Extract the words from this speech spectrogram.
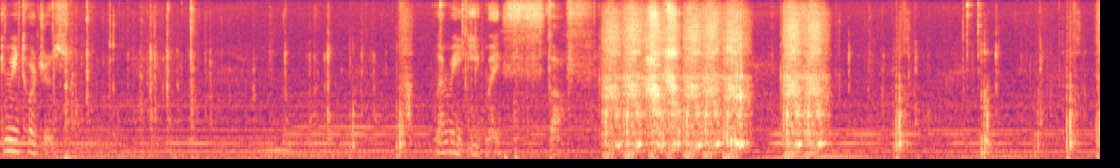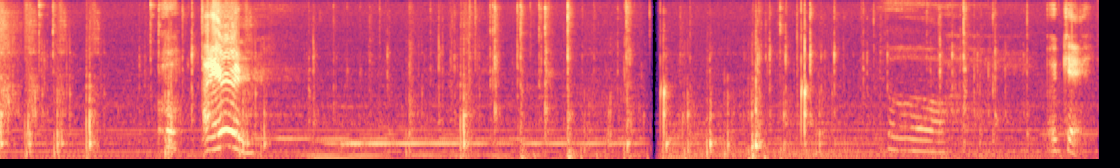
Give me torches. Let me eat my stuff. Iron! Oh. Okay.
